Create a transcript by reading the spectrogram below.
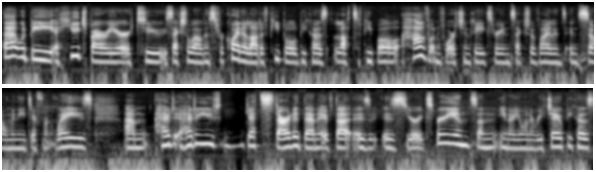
that would be a huge barrier to sexual wellness for quite a lot of people because lots of people have unfortunately experienced sexual violence in so many different ways. Um, how do how do you get started then if that is is your experience and you know you want to reach out because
